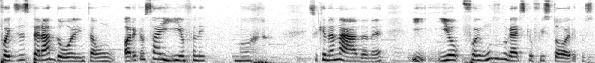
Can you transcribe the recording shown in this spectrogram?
Foi desesperador. Então, a hora que eu saí, eu falei, mano, isso aqui não é nada, né? E, e eu, foi um dos lugares que eu fui históricos.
